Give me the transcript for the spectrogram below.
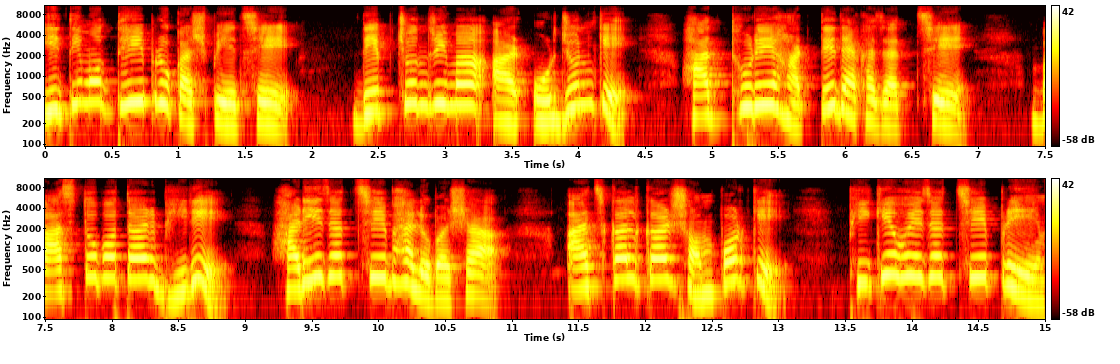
ইতিমধ্যেই প্রকাশ পেয়েছে। দেবচন্দ্রিমা আর অর্জুনকে হাত ধরে হাঁটতে দেখা যাচ্ছে। বাস্তবতার ভিড়ে হারিয়ে যাচ্ছে ভালোবাসা। আজকালকার সম্পর্কে ফিকে হয়ে যাচ্ছে প্রেম।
